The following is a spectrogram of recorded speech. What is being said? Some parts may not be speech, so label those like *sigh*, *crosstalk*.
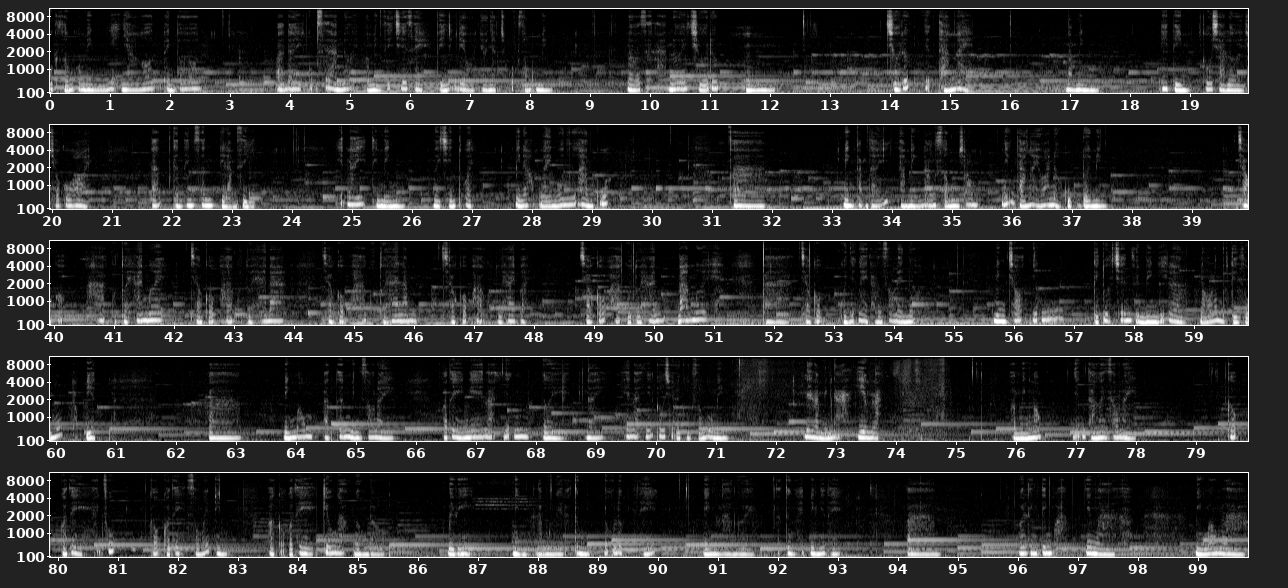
cuộc sống của mình nhẹ nhàng hơn thành thơi hơn. Và đây cũng sẽ là nơi mà mình sẽ chia sẻ về những điều nhỏ nhặt trong cuộc sống của mình. Nó sẽ là nơi chứa đựng um, chứa đựng những tháng ngày mà mình đi tìm câu trả lời cho câu hỏi bạn cần thanh xuân để làm gì? Hiện nay thì mình 19 tuổi mình đang học ngành ngôn ngữ Hàn Quốc và mình cảm thấy là mình đang sống trong những tháng ngày hoa nở của cuộc đời mình. Chào cậu Hạ của tuổi 20 Chào cậu Hạ của tuổi 23 Chào cậu Hạ của tuổi 25 Chào cậu Hạ của tuổi 27 Chào cậu Hạ của tuổi 20, 30 Và chào cậu của những ngày tháng sau này nữa. Mình chọn những cái tuổi trên vì mình nghĩ là nó là một cái dấu mốc đặc biệt và mình mong bản thân mình sau này có thể nghe lại những lời này, nghe lại những câu chuyện về cuộc sống của mình. Nên là mình đã ghi âm lại. Và mình mong những tháng ngày sau này, cậu có thể hạnh phúc, cậu có thể sống hết mình, và cậu có thể kiêu ngạo ngẩng đầu. Bởi vì mình là một người đã từng nỗ lực như thế. Tin quá. Nhưng mà mình mong là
